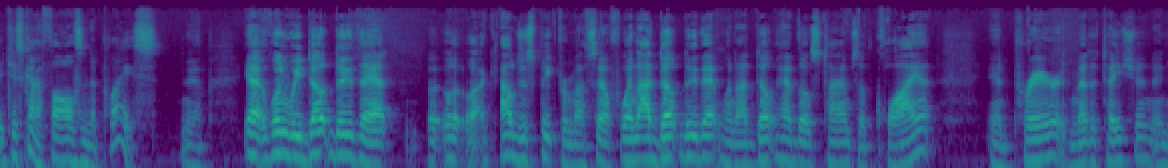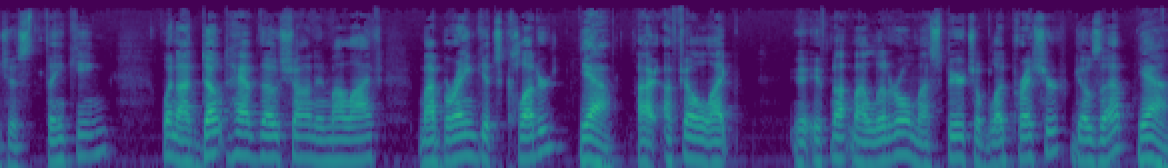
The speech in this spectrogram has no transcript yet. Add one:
it just kind of falls into place. Yeah, yeah. When we don't do that, uh, uh, I'll just speak for myself. When I don't do that, when I don't have those times of quiet and prayer and meditation and just thinking, when I don't have those, Sean, in my life, my brain gets cluttered. Yeah. I, I feel like, if not my literal, my spiritual blood pressure goes up. Yeah.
